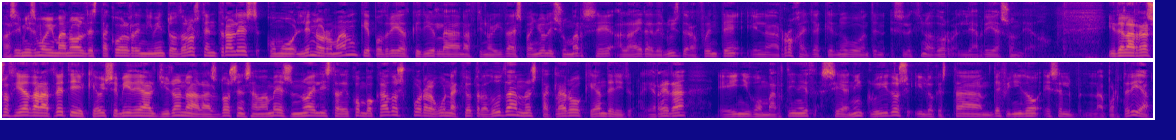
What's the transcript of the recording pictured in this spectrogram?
Asimismo, Imanol destacó el rendimiento de los centrales como Lenormand, que podría adquirir la nacionalidad española y sumarse a la era de Luis de la Fuente en la roja, ya que el nuevo seleccionador le habría sondeado. Y de la Real Sociedad al Atleti, que hoy se mide al Girona a las 2 en Samamés, no hay lista de convocados por alguna que otra duda. No está claro que Ander Herrera e Íñigo Martínez sean incluidos y lo que está definido es la portería.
